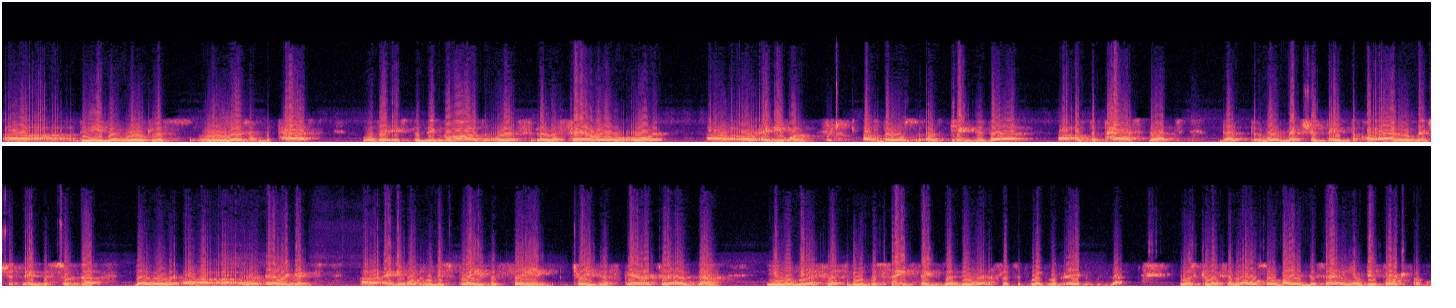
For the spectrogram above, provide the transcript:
uh, the the ruthless rulers of the past, whether it's the Nimrod or, or the Pharaoh or uh, or any one of those uh, kings that uh, of the past that that were mentioned in the Quran or mentioned in the Sunnah that were uh, were arrogant. Uh, anyone who displays the same traits of character as them he will be afflicted with the same things that they were afflicted with, with billah. It was collected also by the authority of Abu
